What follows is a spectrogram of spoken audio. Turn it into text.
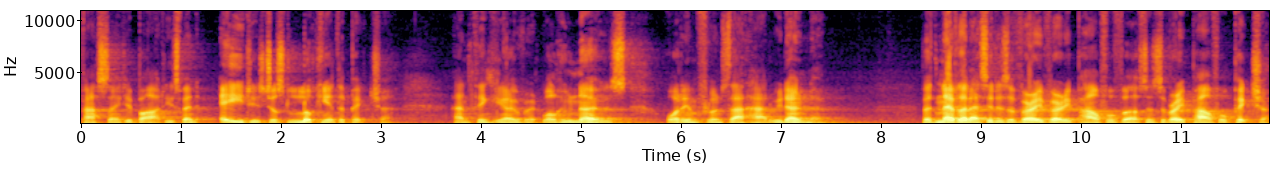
fascinated by it. He spent ages just looking at the picture and thinking over it. Well, who knows what influence that had? We don't know. But nevertheless, it is a very, very powerful verse, and it's a very powerful picture.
